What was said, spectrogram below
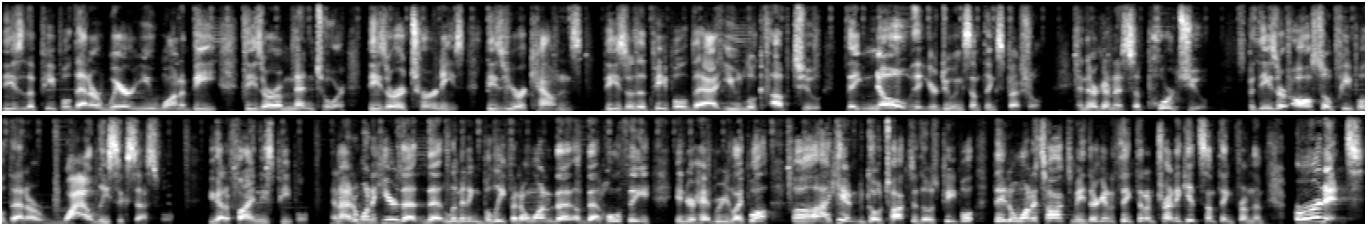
These are the people that are where you want to be. These are a mentor. These are attorneys. These are your accountants. These are the people that you look up to. They know that you're doing something special and they're going to support you but these are also people that are wildly successful. You got to find these people. And I don't want to hear that, that limiting belief. I don't want that, that whole thing in your head where you're like, well, uh, I can't go talk to those people. They don't want to talk to me. They're going to think that I'm trying to get something from them. Earn it.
